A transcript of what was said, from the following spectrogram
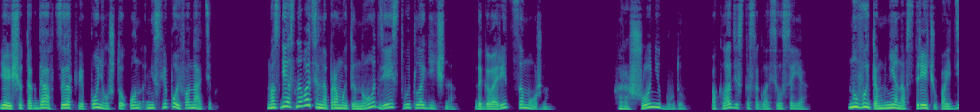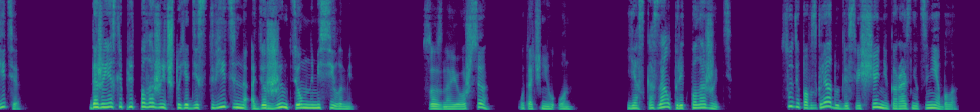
Я еще тогда в церкви понял, что он не слепой фанатик. Мозги основательно промыты, но действуют логично. Договориться можно. Хорошо, не буду. Покладисто согласился я. Но вы-то мне навстречу пойдите. Даже если предположить, что я действительно одержим темными силами. Сознаешься? Уточнил он. Я сказал предположить. Судя по взгляду, для священника разницы не было.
